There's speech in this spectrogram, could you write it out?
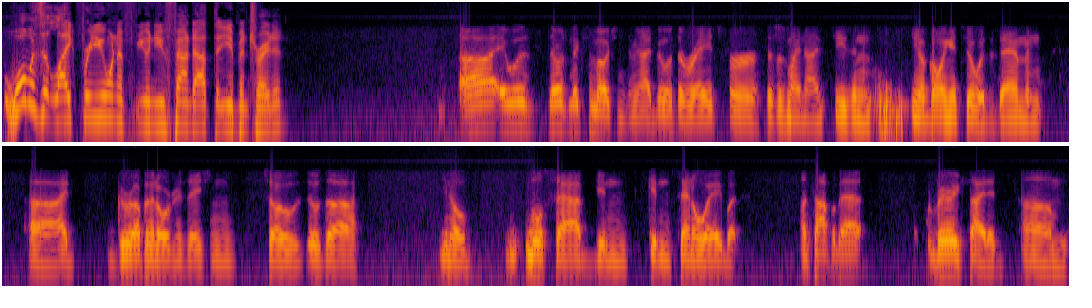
What was it like for you when if, when you found out that you'd been traded? Uh, it was there was mixed emotions. I mean, I'd been with the Rays for this was my ninth season, you know, going into it with them, and uh, I grew up in an organization, so it was a, you know, a little sad getting getting sent away, but on top of that, very excited. Um,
